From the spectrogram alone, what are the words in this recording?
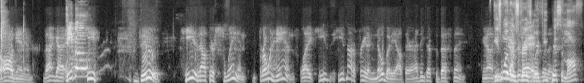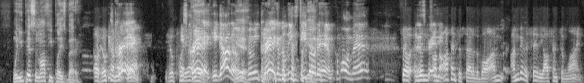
dog in him. That guy, Debo? he- dude, he is out there swinging, throwing hands. Like he's he's not afraid of nobody out there, and I think that's the best thing. You know, He's he- one of those he dudes really where if you piss him off, when you piss him off, he plays better. oh, he'll He's come up. Craig. Yeah, he'll play. He's up. Craig. He got him. Yeah. You feel me? Craig and the league's Debo Yeah. to him. Come on, man. So, and That's then on the offensive side of the ball, I'm I'm going to say the offensive line.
